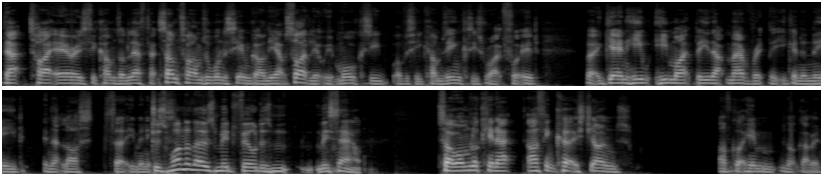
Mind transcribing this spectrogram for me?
that tight area if he comes on left hand. Sometimes I want to see him go on the outside a little bit more because he obviously comes in because he's right footed. But again, he he might be that maverick that you're going to need in that last 30 minutes. Does one of those midfielders m- miss out? so I'm looking at, I think Curtis Jones. I've got him not going.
